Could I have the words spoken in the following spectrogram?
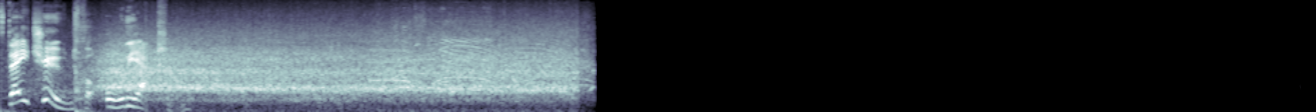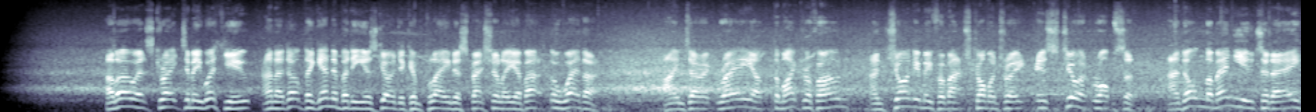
Stay tuned for all the action. Hello, it's great to be with you, and I don't think anybody is going to complain, especially about the weather. I'm Derek Ray at the microphone, and joining me for match commentary is Stuart Robson. And on the menu today,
